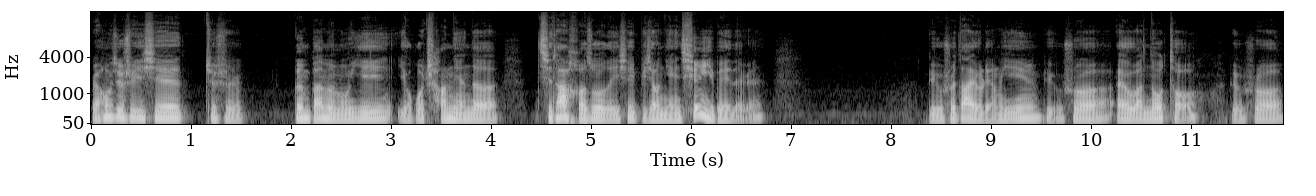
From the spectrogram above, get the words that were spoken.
然后就是一些就是跟坂本龙一有过常年的其他合作的一些比较年轻一辈的人，比如说大有良音，比如说 L One Noto，比如说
